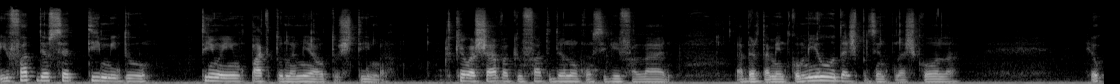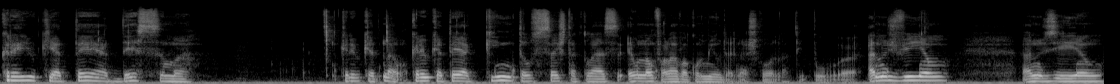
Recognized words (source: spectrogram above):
E o fato de eu ser tímido tinha um impacto na minha autoestima. Porque eu achava que o fato de eu não conseguir falar abertamente com miúdas, por exemplo, na escola, eu creio que até a décima creio que não creio que até a quinta ou sexta classe eu não falava com miúdas na escola tipo a nos viam a nos iam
